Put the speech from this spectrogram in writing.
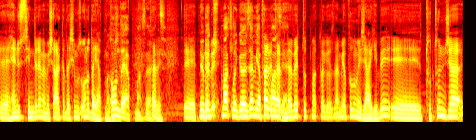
e, henüz sindirememiş arkadaşımız onu da yapmaz Onu hocam. da yapmaz evet. Tabii. E, nöbet, nöbet tutmakla gözlem yapılmaz tabii, tabii, yani. Nöbet tutmakla gözlem yapılmayacağı gibi e, tutunca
